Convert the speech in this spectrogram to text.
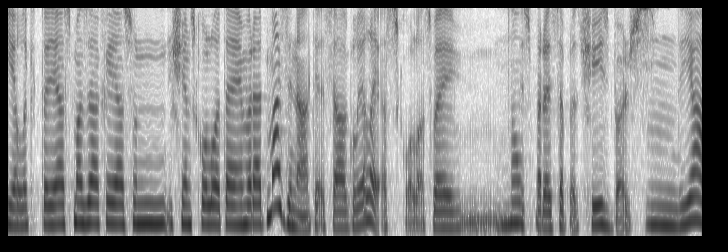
ielikt tajās mazākajās, un šiem skolotājiem varētu mazināties alga lielajās skolās. Vai nu, es pareizi sapratu šīs bažas? Mm, jā,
